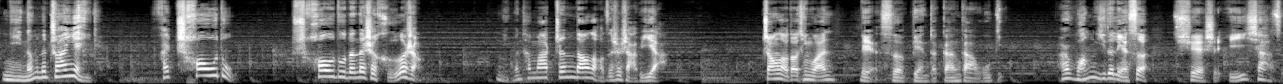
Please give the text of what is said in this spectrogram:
你能不能专业一点？还超度，超度的那是和尚，你们他妈真当老子是傻逼呀？张老道听完，脸色变得尴尬无比，而王姨的脸色却是一下子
